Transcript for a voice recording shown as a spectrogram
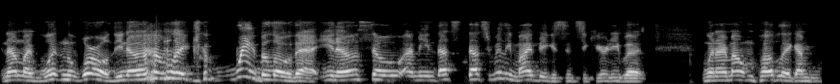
And I'm like, what in the world? You know, I'm like way below that, you know. So I mean, that's that's really my biggest insecurity. But when I'm out in public, I'm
